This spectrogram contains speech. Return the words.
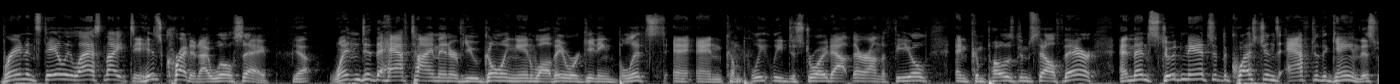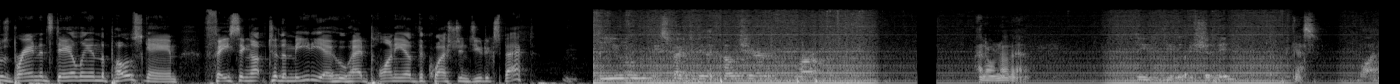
Brandon Staley last night, to his credit, I will say, Yep. went and did the halftime interview going in while they were getting blitzed and, and completely destroyed out there on the field and composed himself there and then stood and answered the questions after the game. This was Brandon Staley in the post game facing up to the media who had plenty of the questions you'd expect. Do you expect to be the coach here tomorrow? I don't know that. Do you, do you think you should be? Yes. Why?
